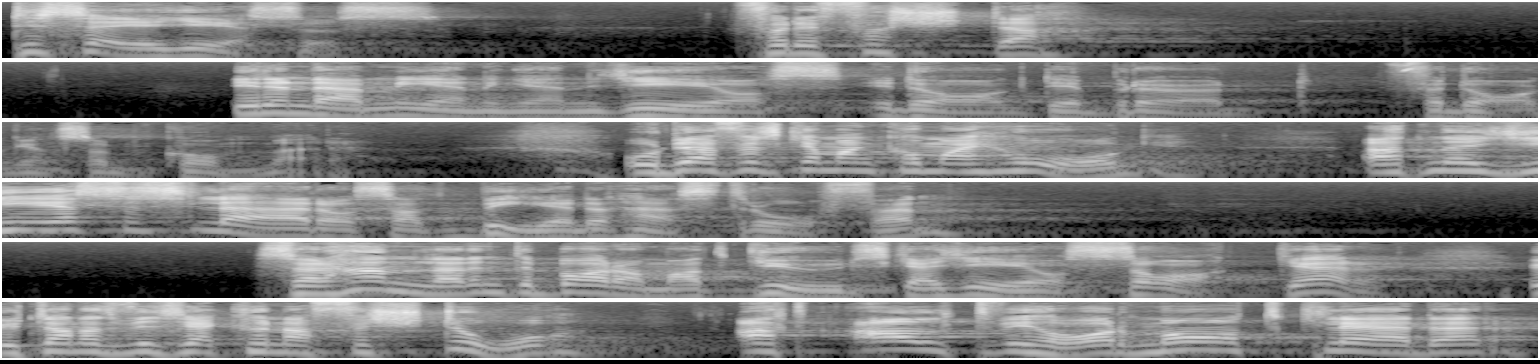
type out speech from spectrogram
Det säger Jesus. För det första, i den där meningen, ge oss idag det bröd för dagen som kommer. Och därför ska man komma ihåg att när Jesus lär oss att be den här strofen så handlar det inte bara om att Gud ska ge oss saker utan att vi ska kunna förstå att allt vi har, mat, kläder,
